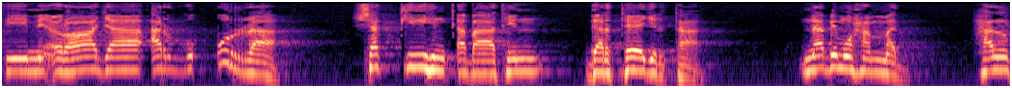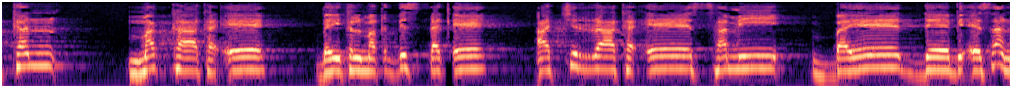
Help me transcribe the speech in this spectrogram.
fi mi'raajaa argu irraa shakkii hin qabaatin gartee jirta nabi muhammad halkan makkaa ka'ee beeytal maqdis dhaqee achirraa ka'ee samii bayee deebi'e san.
